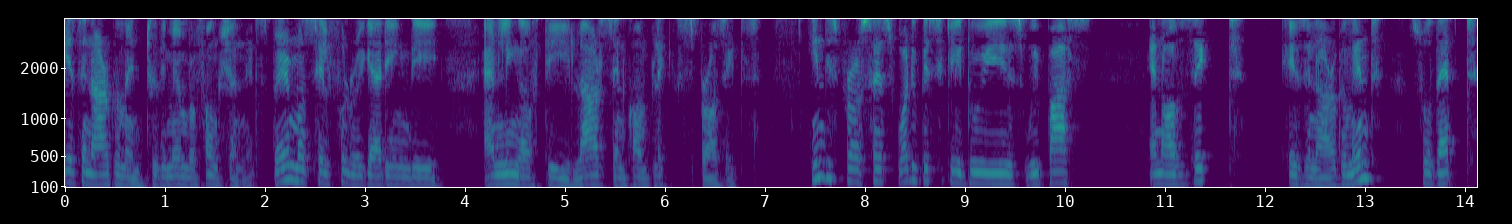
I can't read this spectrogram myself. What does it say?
as an argument to the member function, it's very much helpful regarding the handling of the large and complex projects. In this process, what we basically do is we pass an object as an argument so that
